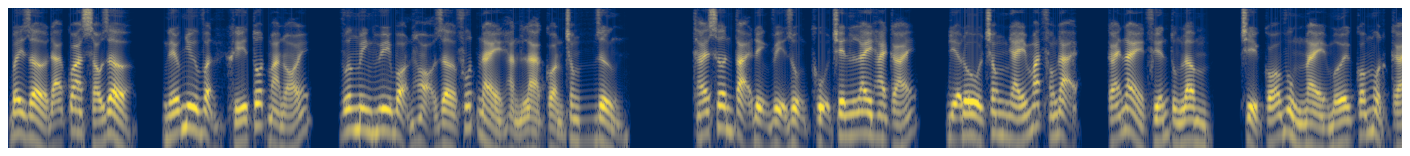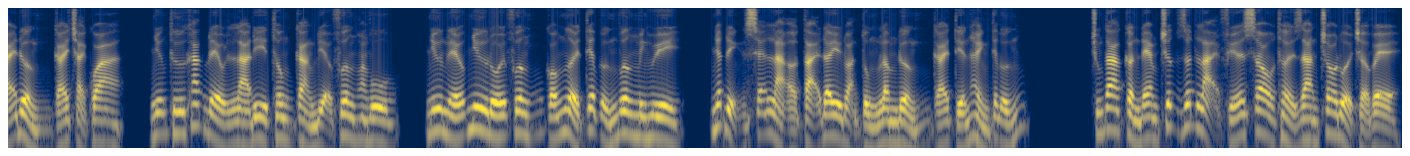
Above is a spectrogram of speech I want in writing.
bây giờ đã qua 6 giờ, nếu như vận khí tốt mà nói, Vương Minh Huy bọn họ giờ phút này hẳn là còn trong rừng. Thái Sơn tại định vị dụng cụ trên lay hai cái, địa đồ trong nháy mắt phóng đại, cái này phiến Tùng Lâm, chỉ có vùng này mới có một cái đường cái trải qua, những thứ khác đều là đi thông cảng địa phương hoang vu, như nếu như đối phương có người tiếp ứng Vương Minh Huy, nhất định sẽ là ở tại đây đoạn Tùng Lâm đường cái tiến hành tiếp ứng. Chúng ta cần đem trước rất lại phía sau thời gian cho đuổi trở về,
